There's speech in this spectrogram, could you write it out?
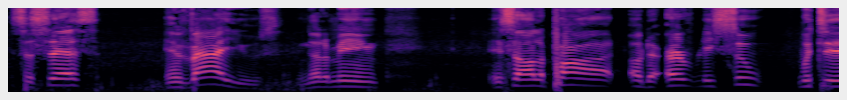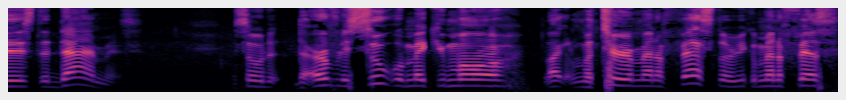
success, and values. You know what I mean? It's all a part of the earthly suit, which is the diamonds. So the, the earthly suit will make you more like a material manifester. You can manifest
